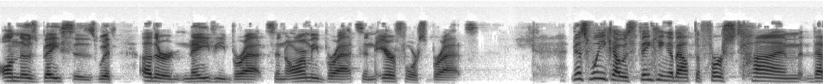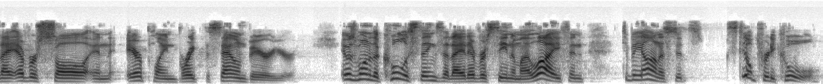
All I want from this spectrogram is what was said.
on those bases with other Navy brats and Army brats and Air Force brats. This week, I was thinking about the first time that I ever saw an airplane break the sound barrier. It was one of the coolest things that I had ever seen in my life, and to be honest, it's still pretty cool.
